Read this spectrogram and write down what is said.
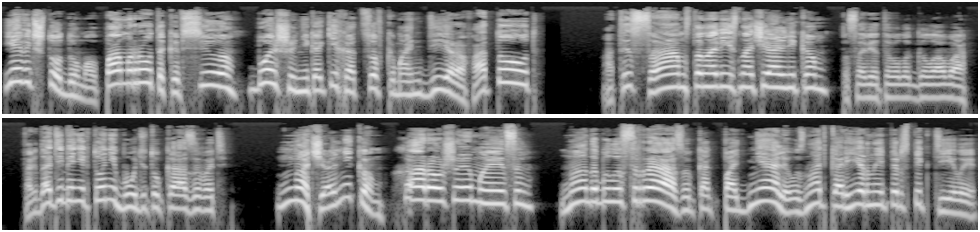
Я ведь что думал, помру так и все, больше никаких отцов-командиров, а тут «А ты сам становись начальником», — посоветовала голова. «Тогда тебе никто не будет указывать». «Начальником? Хорошая мысль. Надо было сразу, как подняли, узнать карьерные перспективы.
